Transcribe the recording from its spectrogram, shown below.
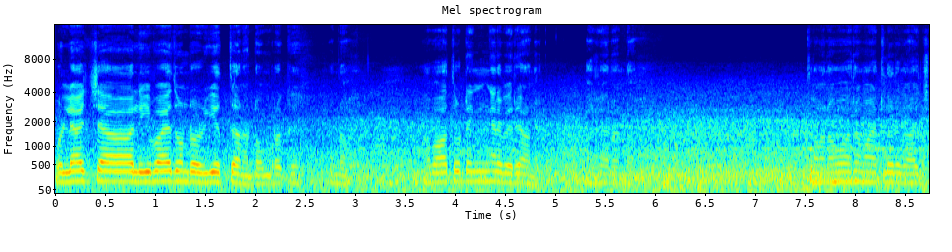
വെള്ളിയാഴ്ച ലീവായതുകൊണ്ട് ഒഴുകിയെത്തുകയാണ് കേട്ടോ ഉമ്രക്ക് കണ്ടോ? ആ ഭാഗത്തോട്ട് ഇങ്ങനെ വരികയാണ്. എല്ലാവരും ഉണ്ടോ മനോഹരമായിട്ടുള്ളൊരു കാഴ്ച.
